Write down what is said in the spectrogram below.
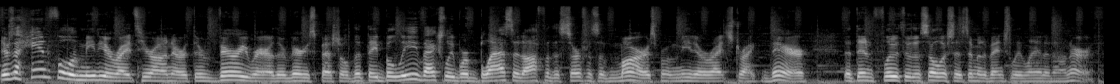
There's a handful of meteorites here on Earth, they're very rare, they're very special, that they believe actually were blasted off of the surface of Mars from a meteorite strike there, that then flew through the solar system and eventually landed on Earth.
